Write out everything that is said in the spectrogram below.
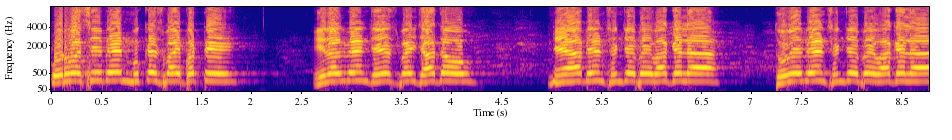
ઉર્વશીબેન મુકેશભાઈ ભટ્ટી, હિરલબેન જયેશભાઈ જાદવ, નેહાબેન સંજયભાઈ વાઘેલા, ધુવીબેન સંજયભાઈ વાઘેલા,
